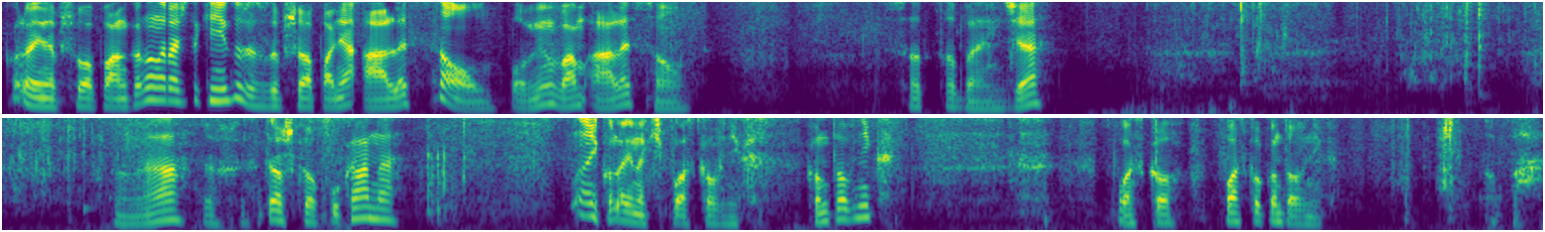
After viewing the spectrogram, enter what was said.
Kolejne przyłapanko. No na razie takie nieduże są te przyłapania, ale są. Powiem wam, ale są. Co to będzie? Dobra, troszkę, troszkę opłukane. No i kolejny jakiś płaskownik. Kątownik płasko, płaskokątownik. Opa.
